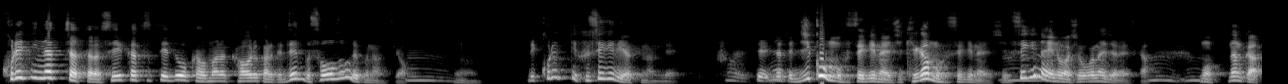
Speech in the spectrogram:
これになっちゃったら生活ってどう変わる変わるからって全部想像力なんですよう。んうんで、これって防げるやつなんで。で。だって事故も防げないし、怪我も防げないし、うん防げないのはしょうがないじゃないですか。もうなんか、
